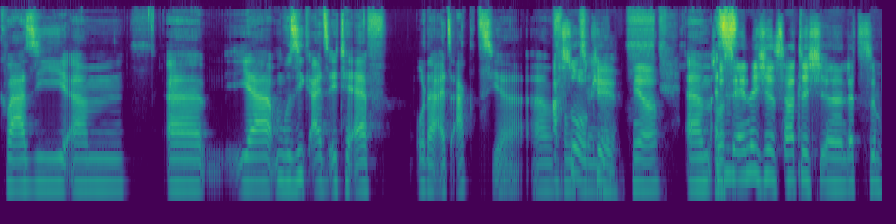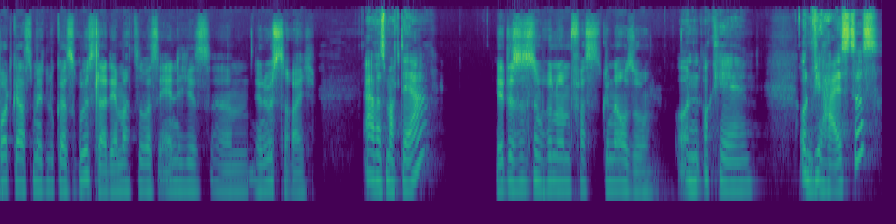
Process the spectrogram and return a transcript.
quasi ähm, äh, ja Musik als ETF oder als Aktie. Äh, Ach so, okay, ja. Ähm, so was Ähnliches hatte ich äh, letztes im Podcast mit Lukas Rösler. Der macht sowas Ähnliches ähm, in Österreich. Ah, was macht der? Ja, das ist im Grunde genommen fast genauso. Und okay. Und wie heißt es?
